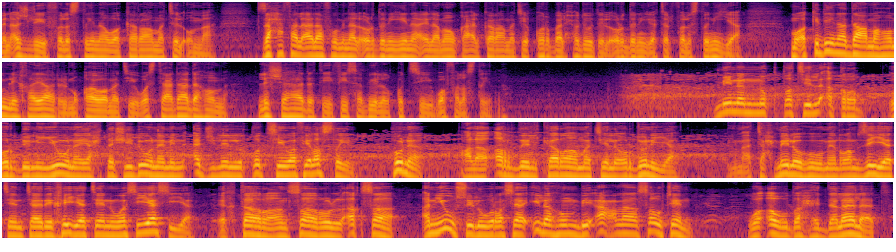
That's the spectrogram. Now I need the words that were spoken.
من أجل فلسطين وكرامة الأمة. زحف الآلاف من الأردنيين إلى موقع الكرامة قرب الحدود الأردنية الفلسطينية مؤكدين دعمهم لخيار المقاومة واستعدادهم للشهادة في سبيل القدس وفلسطين. من النقطة الأقرب أردنيون يحتشدون من أجل القدس وفلسطين هنا على أرض الكرامة الأردنية بما تحمله من رمزية تاريخية وسياسية. اختار أنصار الأقصى أن يوصلوا رسائلهم بأعلى صوت وأوضح الدلالات.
